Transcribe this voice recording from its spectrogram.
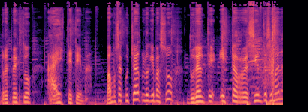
respecto a este tema. Vamos a escuchar lo que pasó durante esta reciente semana.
